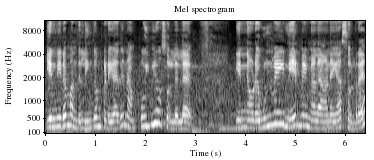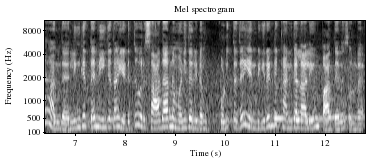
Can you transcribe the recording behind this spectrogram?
என்னிடம் அந்த லிங்கம் கிடையாது. நான் பொய்யும் சொல்லலை. என்னோட உண்மை நேர்மை மேலே ஆணையாக சொல்கிறேன் அந்த லிங்கத்தை நீங்கள் தான் எடுத்து ஒரு சாதாரண மனிதரிடம் கொடுத்ததை என் இரண்டு கண்களாலேயும் பார்த்தேன்னு சொல்கிறேன்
